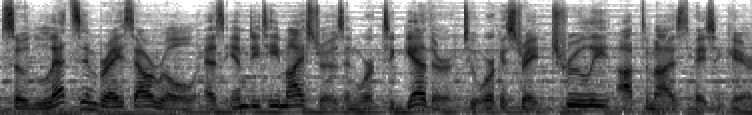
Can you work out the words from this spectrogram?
So let's embrace our role as MDT maestros and work together to orchestrate truly optimized patient care.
